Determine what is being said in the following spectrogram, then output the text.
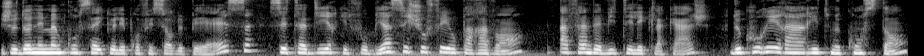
je donne les mêmes conseils que les professeurs de PS, c'est-à-dire qu'il faut bien s'échauffer auparavant afin d'éviter les claquages, de courir à un rythme constant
